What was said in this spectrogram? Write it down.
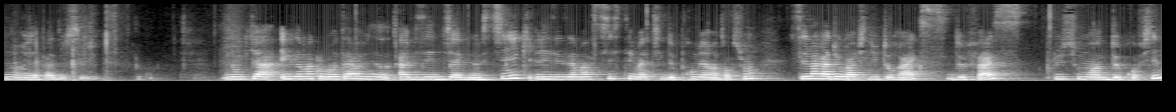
Non, il n'y a pas de CG. Donc il y a examen complémentaire à visée diagnostique, les examens systématiques de première intention, c'est la radiographie du thorax de face, plus ou moins de profil.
